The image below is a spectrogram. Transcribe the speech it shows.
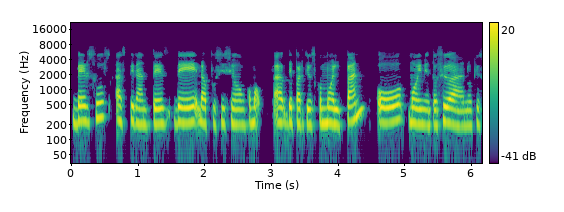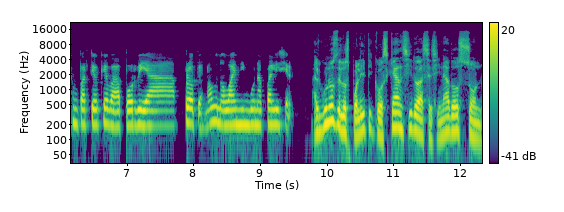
versus aspirantes de la oposición como ah, de partidos como el PAN o Movimiento Ciudadano, que es un partido que va por vía propia, ¿no? No va en ninguna coalición. Algunos de los políticos que han sido asesinados son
